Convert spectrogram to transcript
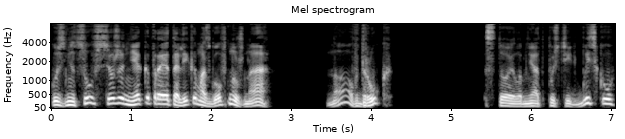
Кузнецу все же некоторая талика мозгов нужна. Но вдруг... Стоило мне отпустить Быську,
